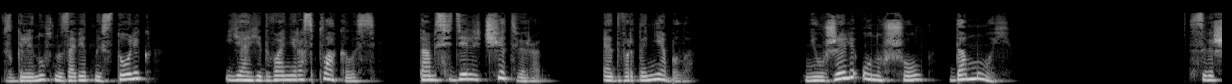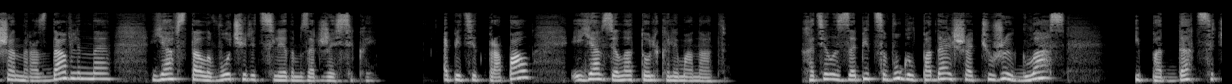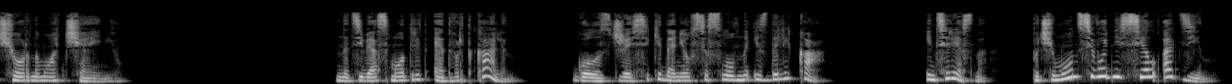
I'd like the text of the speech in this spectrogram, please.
Взглянув на заветный столик, я едва не расплакалась. Там сидели четверо. Эдварда не было. Неужели он ушел домой? Совершенно раздавленная, я встала в очередь следом за Джессикой. Аппетит пропал, и я взяла только лимонад. Хотелось забиться в угол подальше от чужих глаз и поддаться черному отчаянию. «На тебя смотрит Эдвард Каллен», — голос Джессики донесся словно издалека. «Интересно, почему он сегодня сел один?»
